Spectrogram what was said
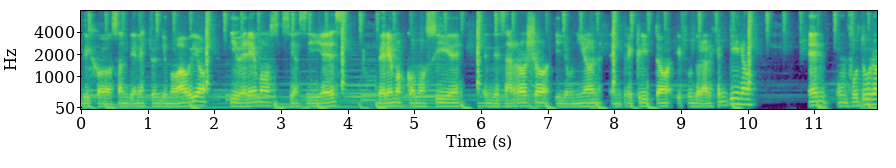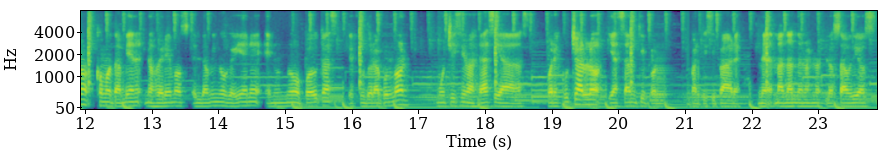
dijo Santi en este último audio, y veremos si así es, veremos cómo sigue el desarrollo y la unión entre cripto y fútbol argentino en un futuro, como también nos veremos el domingo que viene en un nuevo podcast de Fútbol a Pulmón. Muchísimas gracias por escucharlo y a Santi por participar mandándonos los audios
